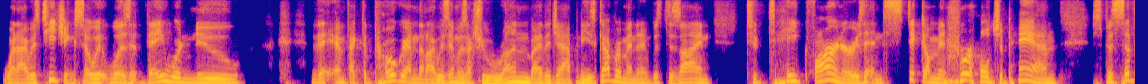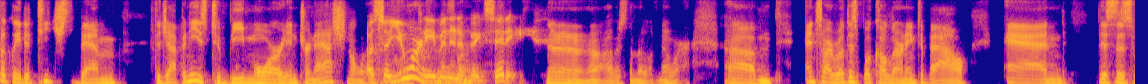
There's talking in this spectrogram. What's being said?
when I was teaching. So it was, they were new. The, in fact, the program that I was in was actually run by the Japanese government, and it was designed to take foreigners and stick them in rural Japan, specifically to teach them the Japanese to be more international. Oh, so you weren't even in a big city. No, no, no, no. I was in the middle of nowhere. Um, and so I wrote this book called Learning to Bow. And this is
